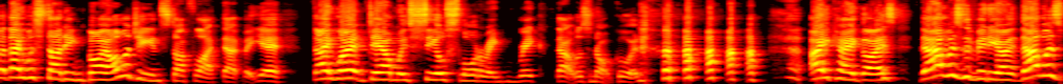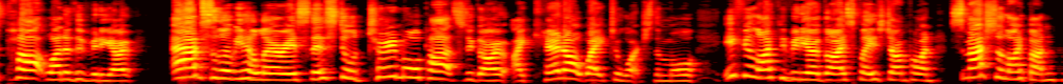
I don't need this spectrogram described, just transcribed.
But they were studying biology and stuff like that. But yeah, they weren't down with seal slaughtering. Rick, that was not good. okay, guys, that was the video. That was part one of the video. Absolutely hilarious. There's still two more parts to go. I cannot wait to watch them more. If you like the video, guys, please jump on, smash the like button,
